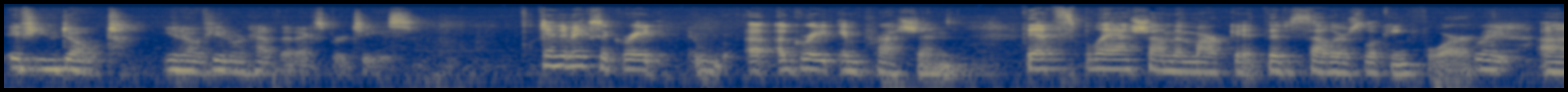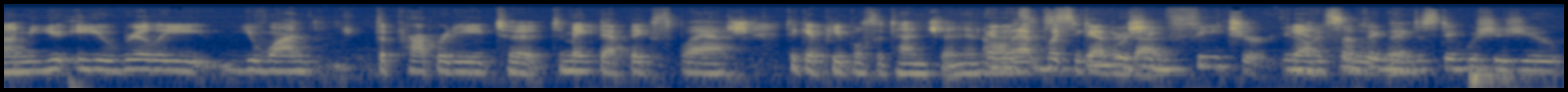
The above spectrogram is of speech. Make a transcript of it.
if you don't. You know, if you don't have that expertise. And it makes a great a great impression. That splash on the market that a seller's looking for. Right. Um, you you really you want the property to to make that big splash to get people's attention and all and that a put together distinguishing feature. You know, it's something that distinguishes you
